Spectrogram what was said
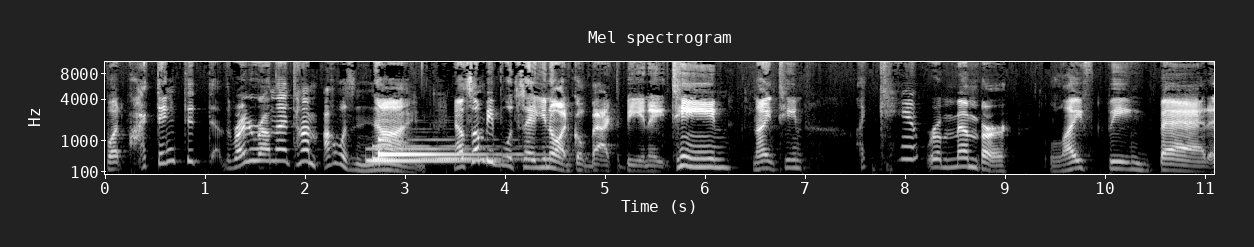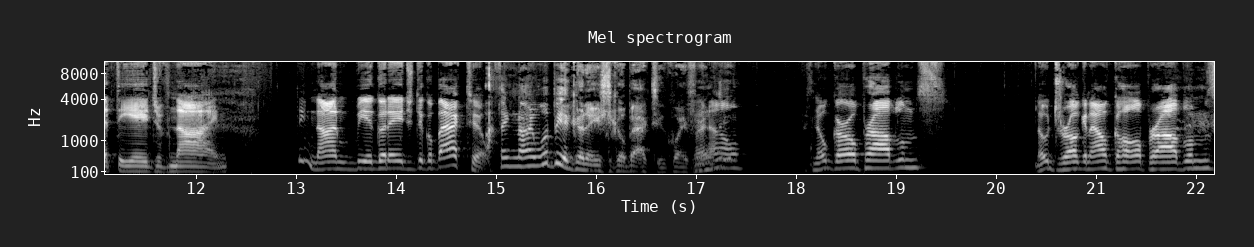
but I think that right around that time, I was nine. Now, some people would say, you know, I'd go back to being 18, 19. I can't remember life being bad at the age of nine. I think nine would be a good age to go back to. I think nine would be a good age to go back to, quite You frankly. know, with no girl problems, no drug and alcohol problems.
